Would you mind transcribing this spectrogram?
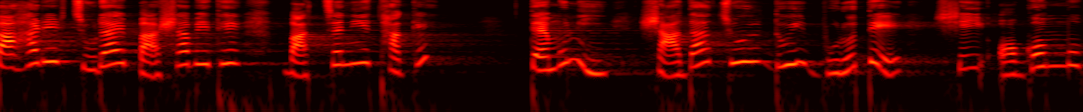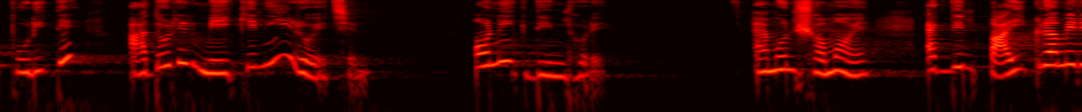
পাহাড়ের চূড়ায় বাসা বেঁধে বাচ্চা নিয়ে থাকে, তেমনি সাদা চুল দুই বুড়োতে সেই অগম্য পুরীতে আদরের মেয়েকে নিয়েই রয়েছেন অনেক দিন ধরে। এমন সময় একদিন পাইগ্রামের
